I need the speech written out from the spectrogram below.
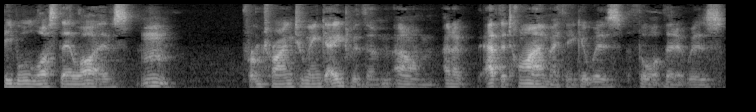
people lost their lives Mm. From trying to engage with them. Um, and at- at the time, I think it was thought that it was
